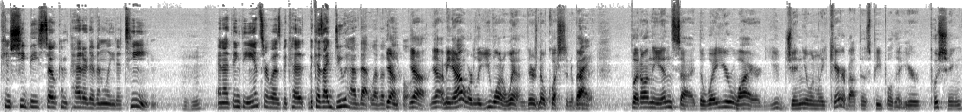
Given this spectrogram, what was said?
can she be so competitive and lead a team?" Mm-hmm. And I think the answer was because because I do have that love of yeah, people. Yeah, yeah. I mean, outwardly you want to win. There's no question about right. it. But on the inside, the way you're wired, you genuinely care about those people that mm-hmm. you're pushing.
